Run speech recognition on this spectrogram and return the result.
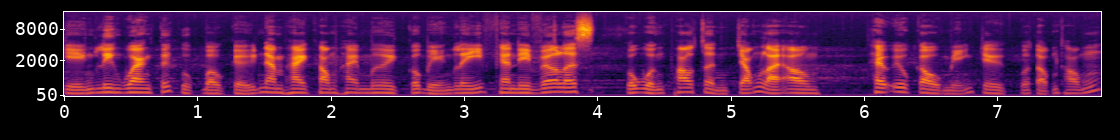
kiện liên quan tới cuộc bầu cử năm 2020 của biện lý Fannie Willis của quận Fulton chống lại ông, theo yêu cầu miễn trừ của Tổng thống.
